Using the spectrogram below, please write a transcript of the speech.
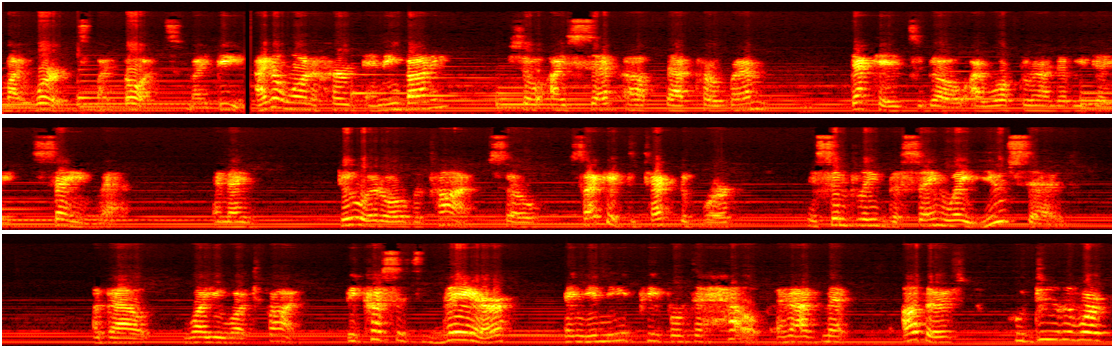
My words, my thoughts, my deeds. I don't want to hurt anybody. So I set up that program decades ago. I walked around every day saying that. And I do it all the time. So psychic detective work is simply the same way you said about why you watch crime. Because it's there and you need people to help. And I've met others who do the work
